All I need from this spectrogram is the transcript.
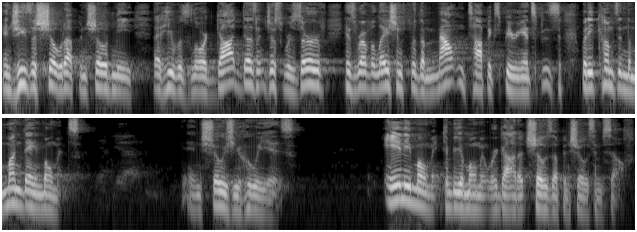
and Jesus showed up and showed me that he was Lord. God doesn't just reserve his revelation for the mountaintop experience, but he comes in the mundane moments and shows you who he is. Any moment can be a moment where God shows up and shows himself.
